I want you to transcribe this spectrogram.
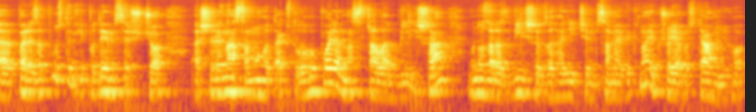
Е, Перезапустимо і подивимося, що е, ширина самого текстового поля в нас стала більша. Воно зараз більше взагалі, ніж саме вікно. Якщо я розтягну його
